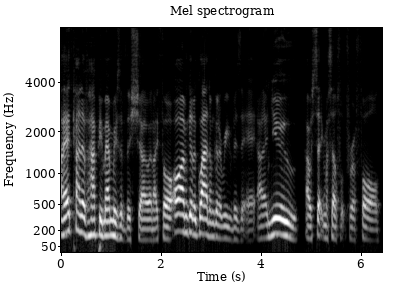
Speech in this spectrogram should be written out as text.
I had kind of happy memories of this show, and I thought, oh, I'm gonna glad I'm gonna revisit it. And I knew I was setting myself up for a fall,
